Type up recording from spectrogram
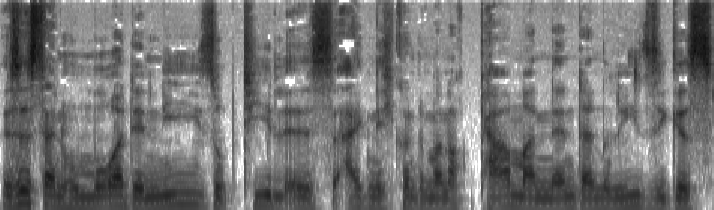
Es ist ein Humor, der nie subtil ist. Eigentlich könnte man auch permanent ein riesiges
